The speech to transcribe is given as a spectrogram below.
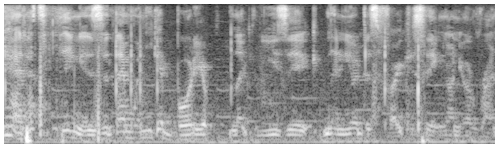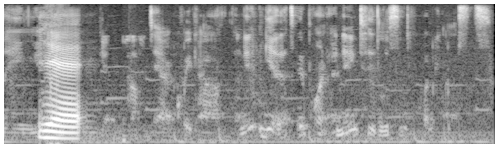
yeah, that's the thing is that then when you get bored of your like music, then you're just focusing on your running. and Yeah. Get out quicker. I need, yeah, that's a good point. I need to listen to podcasts.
